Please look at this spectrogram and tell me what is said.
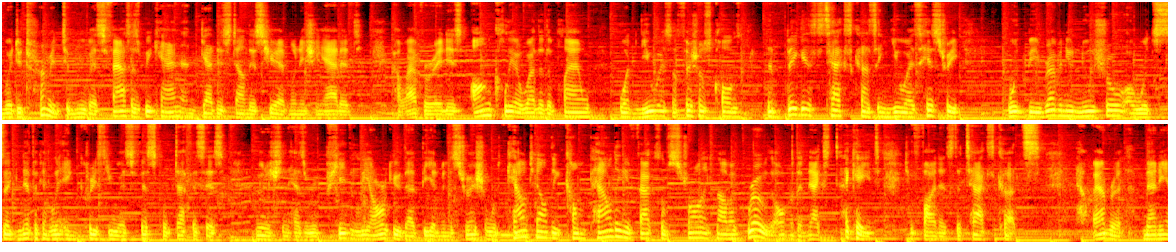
We're determined to move as fast as we can and get this done this year, Mnuchin added. However, it is unclear whether the plan, what U.S. officials call the biggest tax cuts in U.S. history, would be revenue neutral or would significantly increase U.S. fiscal deficits. Mnuchin has repeatedly argued that the administration would count on the compounding effects of strong economic growth over the next decade to finance the tax cuts. However, many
